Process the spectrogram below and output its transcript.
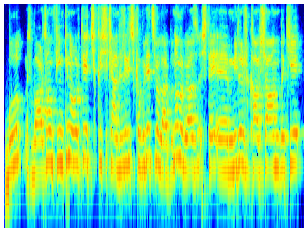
bu mesela Barton Fink'in ortaya çıkışı kendileri hiç kabul etmiyorlar bunu ama biraz işte e, Miller kavşağındaki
